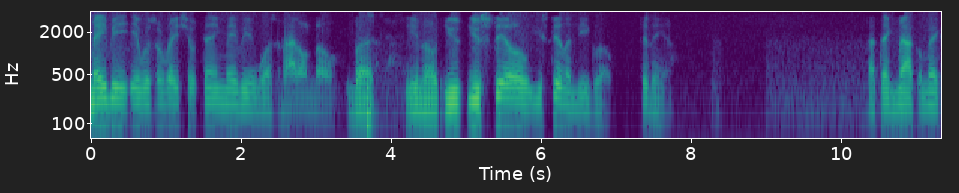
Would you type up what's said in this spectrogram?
maybe it was a racial thing, maybe it wasn't. I don't know, but you know, you you still you still a Negro to them. I think Malcolm X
